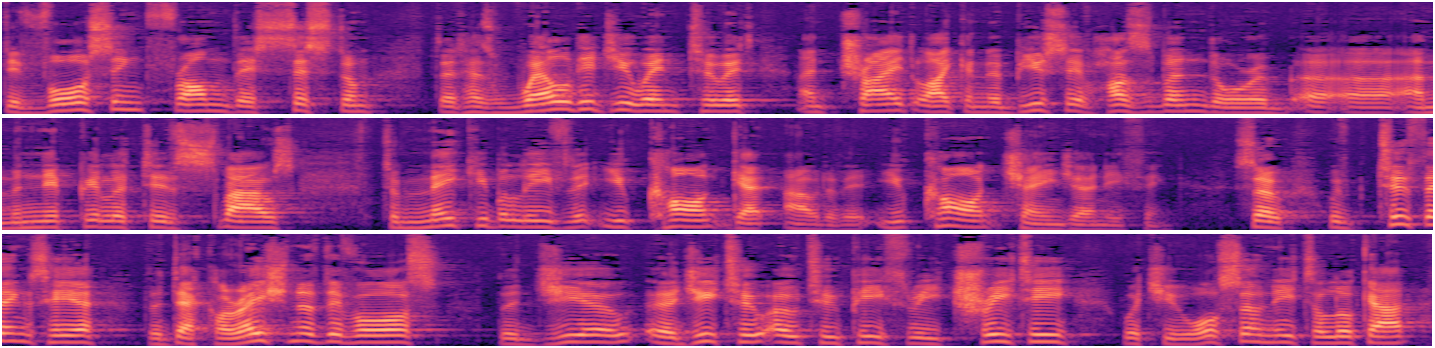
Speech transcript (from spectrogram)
divorcing from this system that has welded you into it and tried, like an abusive husband or a, a, a manipulative spouse, to make you believe that you can't get out of it. You can't change anything. So we've two things here the declaration of divorce, the G2O2P3 uh, treaty, which you also need to look at.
